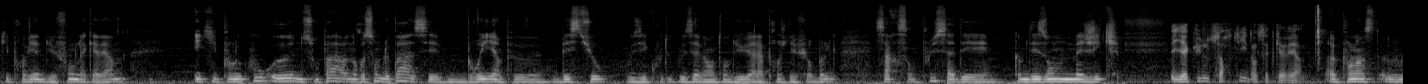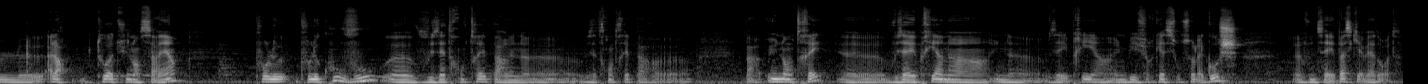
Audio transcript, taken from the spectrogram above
qui proviennent du fond de la caverne et qui pour le coup eux ne sont pas ne ressemblent pas à ces bruits un peu bestiaux que vous écoutez, que vous avez entendus à l'approche des Furbolg ça ressemble plus à des comme des ondes magiques. Il y a qu'une sortie dans cette caverne. Euh, pour l'instant alors toi tu n'en sais rien. Pour le pour le coup vous euh, vous êtes rentré par une euh, vous êtes rentré par par une entrée Euh, vous avez pris un, un- une vous avez pris un- une bifurcation sur la gauche Euh, vous ne savez pas ce qu'il y avait à droite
